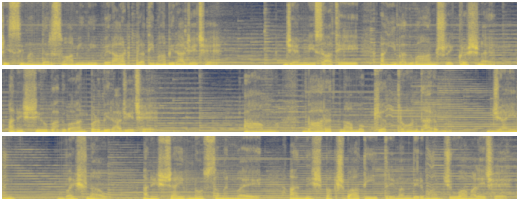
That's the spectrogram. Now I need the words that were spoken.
શ્રી સિમંદર સ્વામીની વિરાટ પ્રતિમા બિરાજે છે. જેમની સાથે અહીં ભગવાન શ્રી કૃષ્ણ અને શિવ ભગવાન પણ બિરાજે છે. આમ ભારતના મુખ્ય ત્રણ ધર્મ, જૈન, વૈષ્ણવ અને શૈવનો સમન્વય આ નિષ્પક્ષપાતી ત્રિમંદિરમાં જોવા મળે છે.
